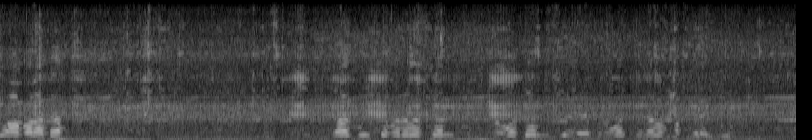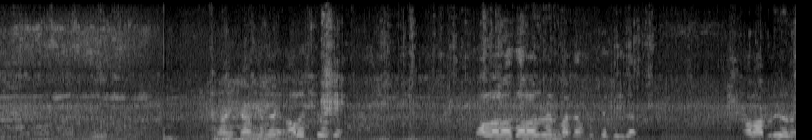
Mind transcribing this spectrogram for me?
Bu aparata. Biraz bu işte profesyonel, profesyonel, profesyonel olmak gerekiyor. Ben kendimi alıştırdım. Dallara zarar vermeden bu şekilde alabiliyorum.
